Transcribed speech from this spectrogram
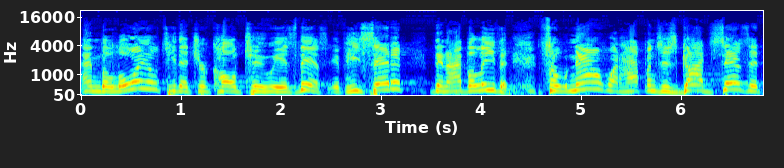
And the loyalty that you're called to is this. If he said it, then I believe it. So now what happens is God says it,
